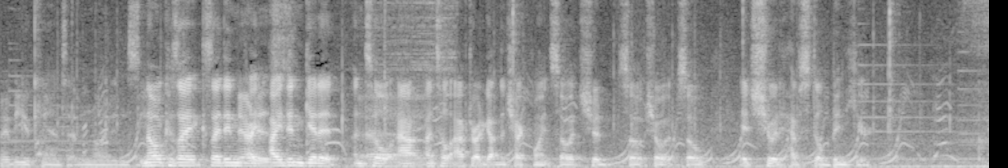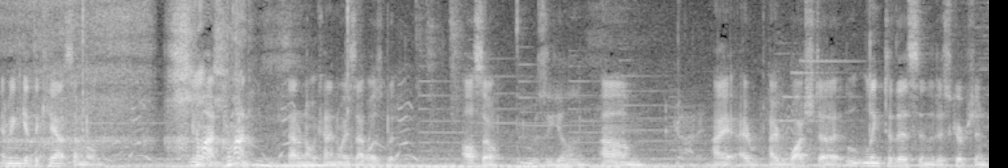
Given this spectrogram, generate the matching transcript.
Maybe you can't. I don't know. I didn't see. No, it. because I because I didn't I, I didn't get it until a, Nice. until after I'd gotten the checkpoint. So it should so show it so it should have still been here. And we can get the chaos emerald. Come on, come on. I don't know what kind of noise that was, but also Who was he yelling? um, I, I I watched a link to this in the description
